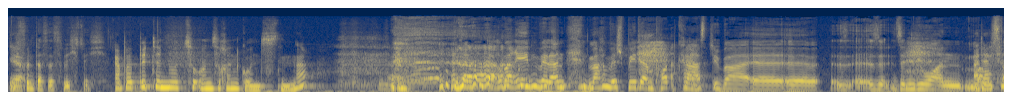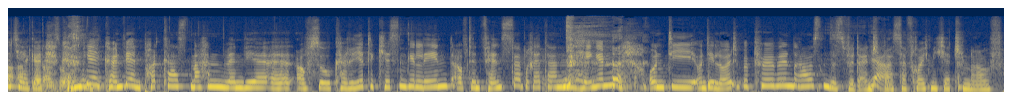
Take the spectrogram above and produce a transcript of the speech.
Ja. Ich finde, das ist wichtig. Aber bitte nur zu unseren Gunsten, ne? Genau. Darüber reden wir dann, machen wir später im Podcast ja. über äh, äh, Senioren. Aber das wird ja geil. So. Können, wir, können wir einen Podcast machen, wenn wir äh, auf so karierte Kissen gelehnt auf den Fensterbrettern hängen und die, und die Leute bepöbeln draußen? Das wird ein ja. Spaß, da freue ich mich jetzt schon drauf.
